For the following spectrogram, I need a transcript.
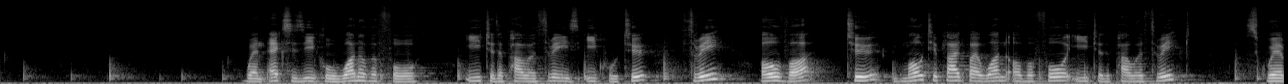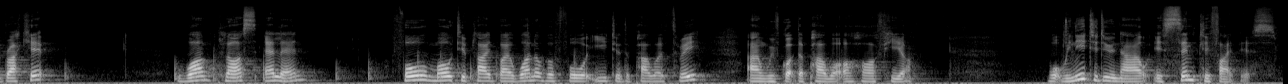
when x is equal 1 over 4 e to the power 3 is equal to 3 over 2 multiplied by 1 over 4 e to the power 3 square bracket 1 plus ln 4 multiplied by 1 over 4 e to the power 3 and we've got the power a half here. What we need to do now is simplify this.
